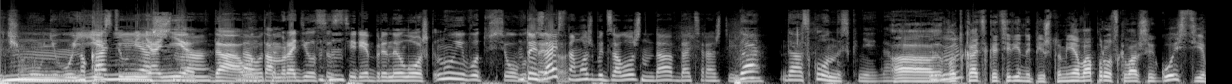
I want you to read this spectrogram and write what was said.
почему у него ну, есть, у меня конечно. нет, да, Да, он вот там это. родился с серебряной ложкой, ну и вот все. Ну, то есть зависть, она может быть заложена, да, в дате рождения. Да, да, склонность к ней, да. А, Мгм. Вот Катя Катерина пишет, у меня вопрос к вашей гости.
